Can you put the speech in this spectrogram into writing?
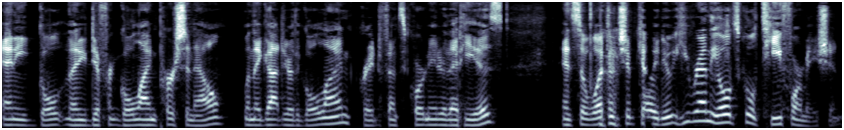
any goal, any different goal line personnel when they got near the goal line. Great defensive coordinator that he is. And so, what did Chip Kelly do? He ran the old school T formation,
